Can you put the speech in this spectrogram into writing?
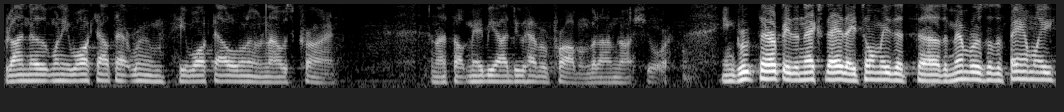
But I know that when he walked out that room, he walked out alone, and I was crying. And I thought, maybe I do have a problem, but I'm not sure. In group therapy the next day, they told me that uh, the members of the family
